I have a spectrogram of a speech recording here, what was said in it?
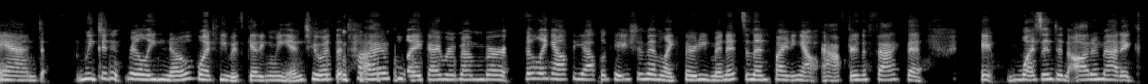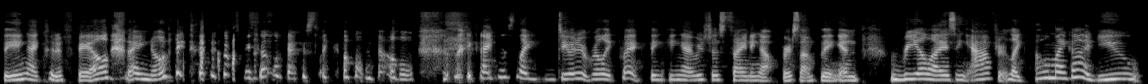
And we didn't really know what he was getting me into at the time. like I remember filling out the application in like 30 minutes and then finding out after the fact that it wasn't an automatic thing. I could have failed. And I know I could have failed. I was like, oh no. Like I just like doing it really quick, thinking I was just signing up for something and realizing after, like, oh my God, you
